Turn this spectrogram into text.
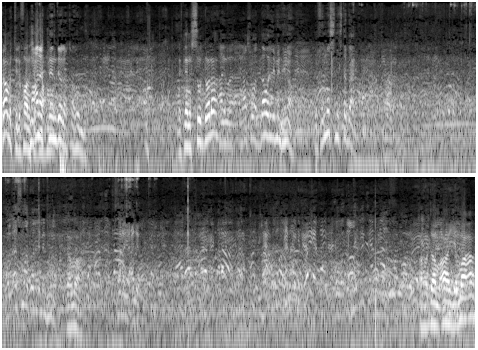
كم التليفون معنا؟ اثنين دولت هم. الاثنين السود دول؟ أيوه الأسود ده واللي من هناك وفي النص مش تبعنا والأسود واللي من هناك تمام. فرج عليهم. أهو ده معاه يا جماعة.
